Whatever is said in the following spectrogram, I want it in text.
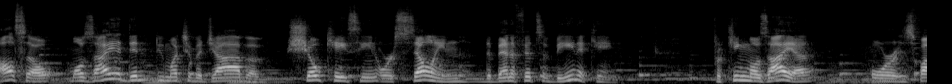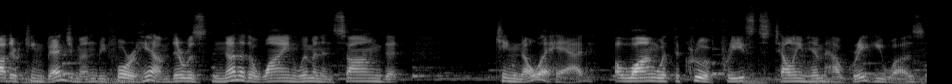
Also, Mosiah didn't do much of a job of showcasing or selling the benefits of being a king. For King Mosiah, or his father King Benjamin before him, there was none of the wine, women, and song that King Noah had, along with the crew of priests telling him how great he was.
